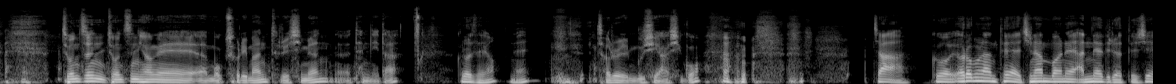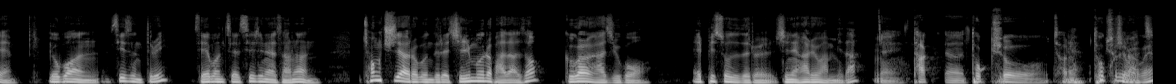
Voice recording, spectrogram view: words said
존슨 존슨 형의 어, 목소리만 들으시면 어, 됩니다. 그러세요. 네. 저를 무시하시고 자, 그 여러분한테 지난번에 안내 드렸듯이 요번 시즌 3, 세 번째 시즌에서는 청취자 여러분들의 질문을 받아서 그걸 가지고 에피소드들을 진행하려고 합니다. 네, 탁 어, talk show처럼 네, talk show라고요?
